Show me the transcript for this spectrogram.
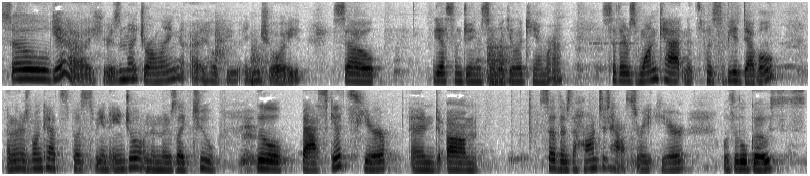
So, yeah, here's my drawing. I hope you enjoyed. So, yes, I'm doing this on regular camera. So there's one cat, and it's supposed to be a devil. And then there's one cat that's supposed to be an angel. And then there's like two little baskets here. And um, so there's a haunted house right here with little ghosts.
